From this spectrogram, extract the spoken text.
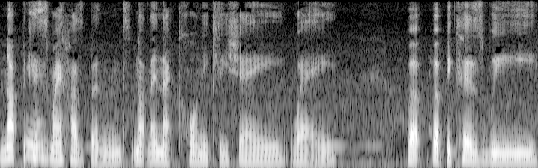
not because Yeah. he's my husband, not in that corny cliche way, but but because we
